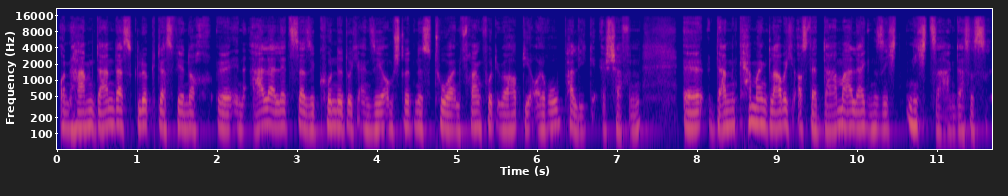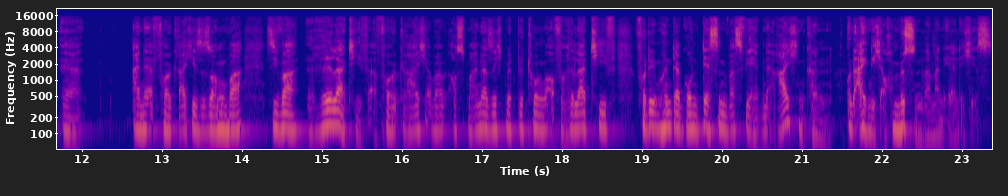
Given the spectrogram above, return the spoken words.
und haben dann das Glück, dass wir noch äh, in allerletzter Sekunde durch ein sehr umstrittenes Tor in Frankfurt überhaupt die Europa League schaffen. Äh, dann kann man, glaube ich, aus der damaligen Sicht nicht sagen, dass es äh, eine erfolgreiche Saison war. Sie war relativ erfolgreich, aber aus meiner Sicht mit Betonung auf relativ vor dem Hintergrund dessen, was wir hätten erreichen können und eigentlich auch müssen, wenn man ehrlich ist.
